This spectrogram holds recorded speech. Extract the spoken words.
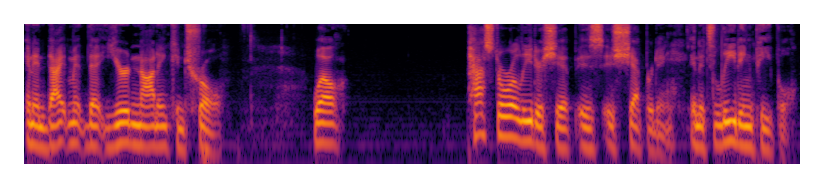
an indictment that you're not in control. Well, pastoral leadership is, is shepherding and it's leading people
